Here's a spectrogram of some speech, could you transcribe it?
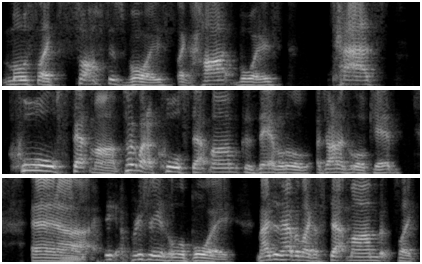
most like softest voice, like hot voice, tats, cool stepmom. Talk about a cool stepmom because they have a little. John has a little kid, and uh, I think I'm pretty sure he has a little boy. Imagine having like a stepmom that's like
